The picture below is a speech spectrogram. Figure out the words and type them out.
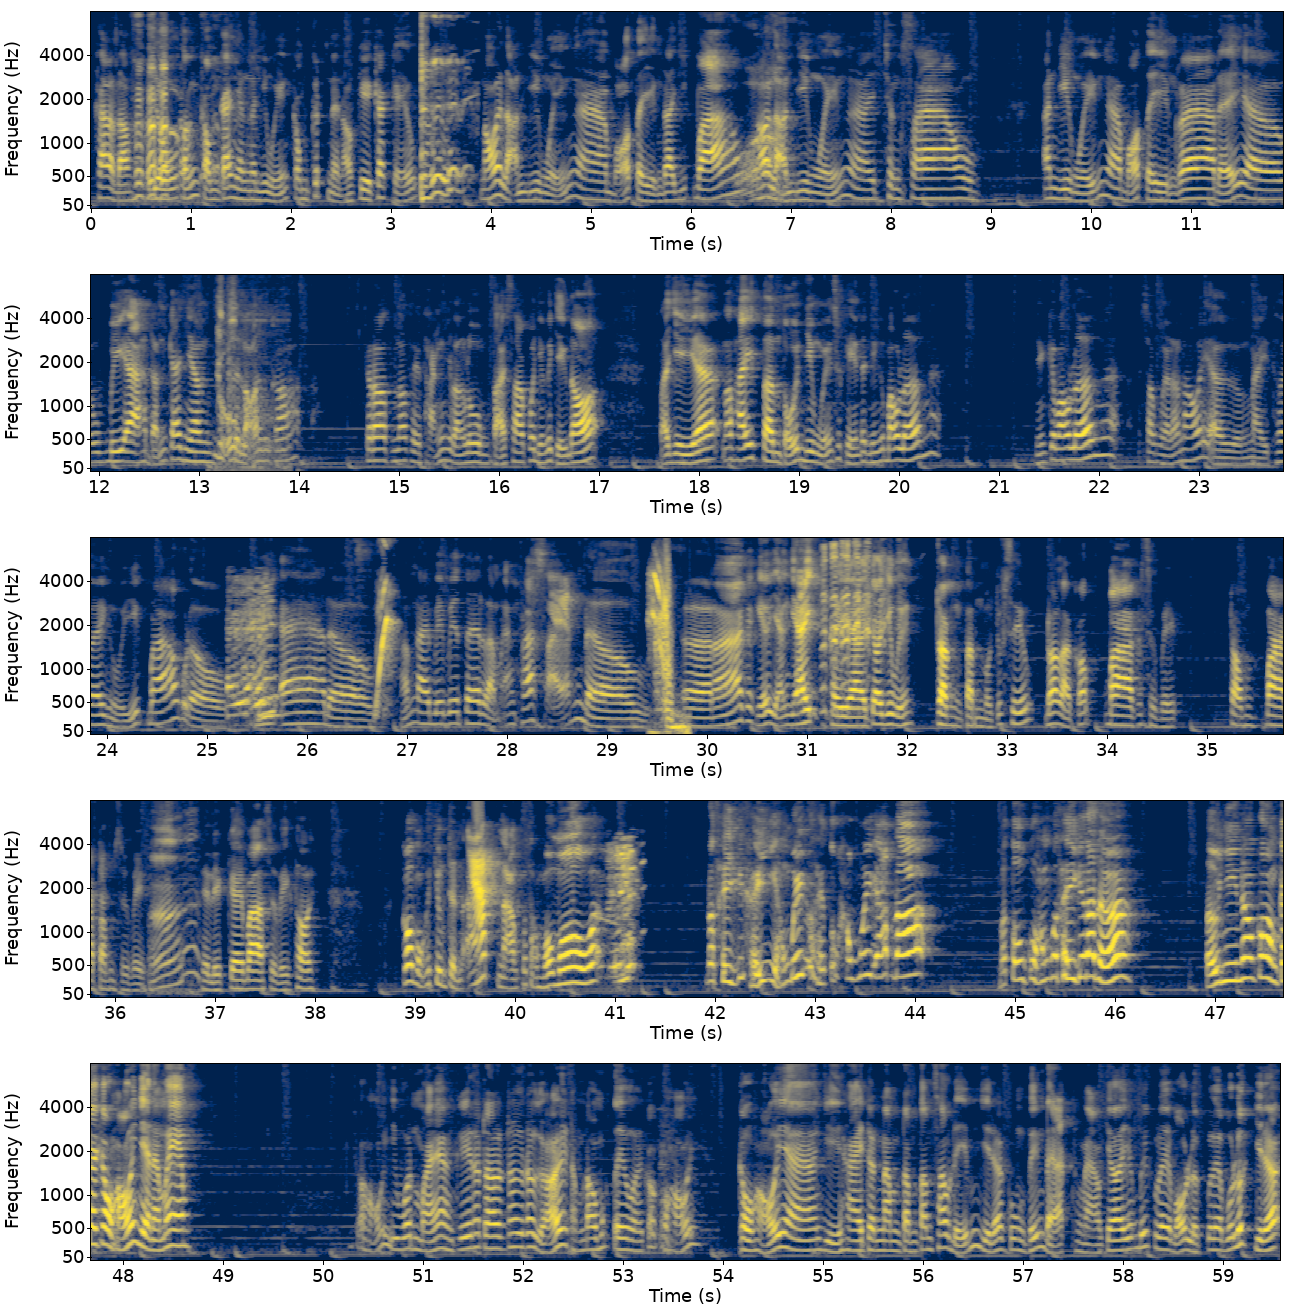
khá là đông. Vô tấn công cá nhân anh Duy Nguyễn Công kích này nọ kia các kiểu. Nói là anh Duy Nguyễn à, bỏ tiền ra viết báo. Nói là anh Duy Nguyễn à, chân sao anh Duy Nguyễn à, bỏ tiền ra để uh, bia hình ảnh cá nhân. Xin lỗi không có. Cái đó nó thì thẳng với bạn luôn. Tại sao có những cái chuyện đó? Tại vì á nó thấy tên tuổi Duy Nguyễn xuất hiện trên những cái báo lớn á. Những cái báo lớn á xong rồi nó nói ừ này thuê người viết báo đồ bia đồ. Hôm nay bbt làm ăn phá sản đồ. Ờ, đó cái kiểu dạng vậy. Thì uh, cho Duy Nguyễn trần tình một chút xíu. Đó là có ba cái sự việc trong 300 sự việc. Thì liệt kê ba sự việc thôi. Có một cái chương trình app nào của thằng Momo á nó thi cái khỉ gì không biết thì tôi không biết app đó. Mà tôi cũng không có thi cái đó nữa. Tự nhiên nó có một cái câu hỏi vậy nè mấy em câu hỏi gì quên mẹ thằng kia nó nó nó gửi nằm đâu mất tiêu rồi có câu hỏi câu hỏi à, gì hai trên năm trăm tám sáu điểm gì đó của một tiếng đạt thằng nào chơi không biết lê bộ lực lê bộ lực gì đó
